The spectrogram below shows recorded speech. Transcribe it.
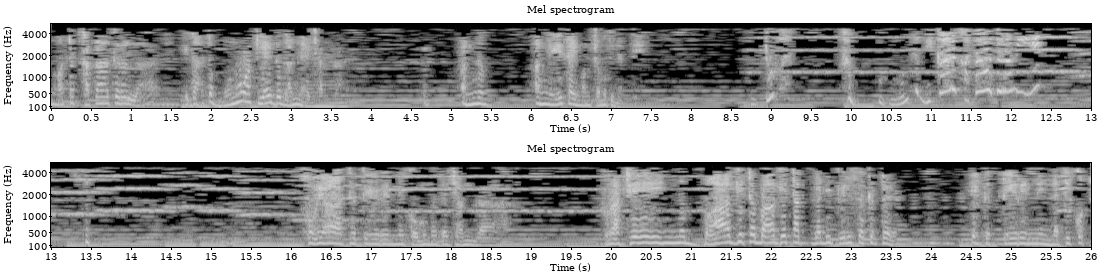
මට කතා කරලා එදාට මොනවා කියයිද දන්නේ නැහැ. අන්න අන්න ඒකයි මම කැමති නැත්තේ. දුව මොන විකාර කතාවද රාණී හොයාට තේරෙන්නේ කොහොමද චන්ද්‍රා? රටේ ඉන්න භාගෙට භාගෙටත් වැඩි පිරිසකට ඒක තේරෙන්නේ නැතිකොට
